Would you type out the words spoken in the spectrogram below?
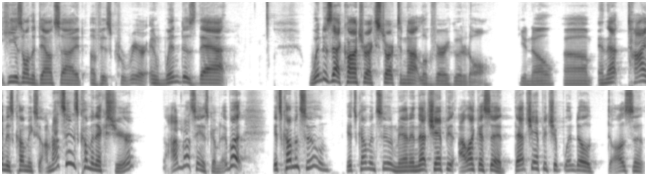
he is on the downside of his career. And when does that when does that contract start to not look very good at all? You know, um, and that time is coming So I'm not saying it's coming next year. I'm not saying it's coming, but it's coming soon. It's coming soon, man. And that champion, like I said, that championship window doesn't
